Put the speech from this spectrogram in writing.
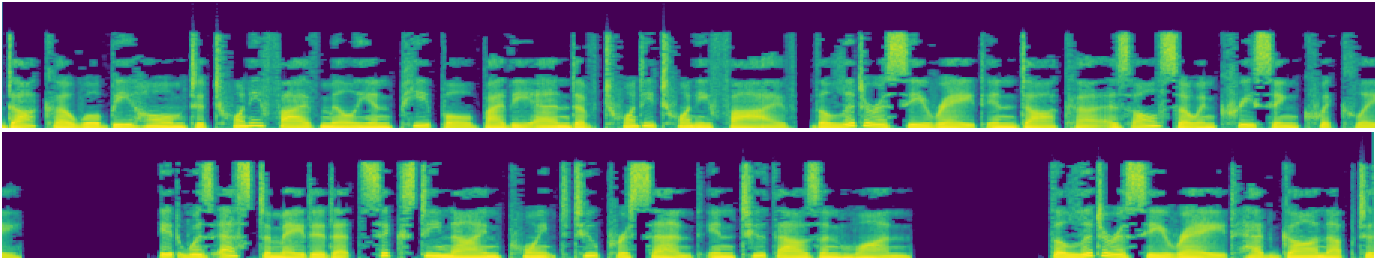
Dhaka will be home to 25 million people by the end of 2025. The literacy rate in Dhaka is also increasing quickly. It was estimated at 69.2% in 2001. The literacy rate had gone up to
